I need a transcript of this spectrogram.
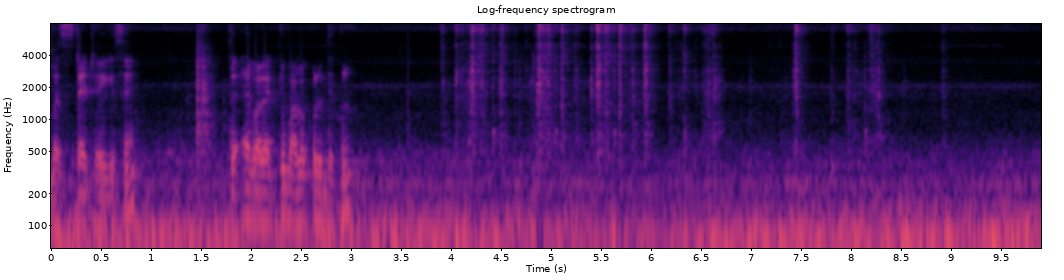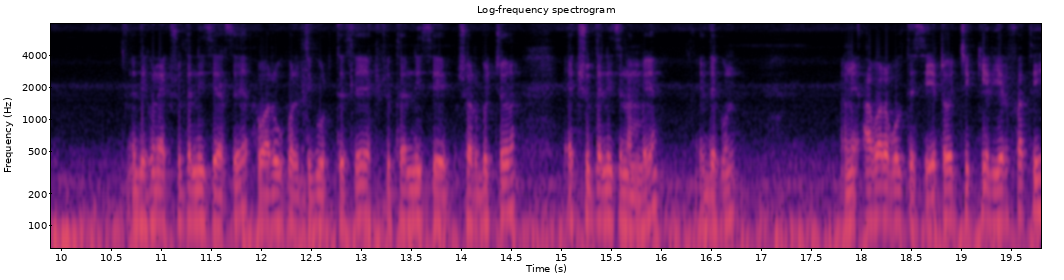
বাস টাইট হয়ে গেছে। তো এবার একটু ভালো করে দেখুন। দেখুন একশোটার নিচে আছে, আবার উপরের দিকে উঠতেছে। একশোটার নিচে সর্বোচ্চ একশোটার নিচে নামবে। এ দেখুন, আমি আবারও বলতেছি, এটা হচ্ছে কেরিয়ার ফাতি।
